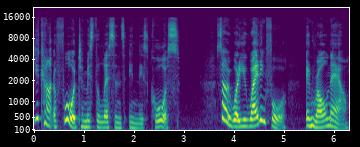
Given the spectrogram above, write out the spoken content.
you can't afford to miss the lessons in this course. So, what are you waiting for? Enroll now.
